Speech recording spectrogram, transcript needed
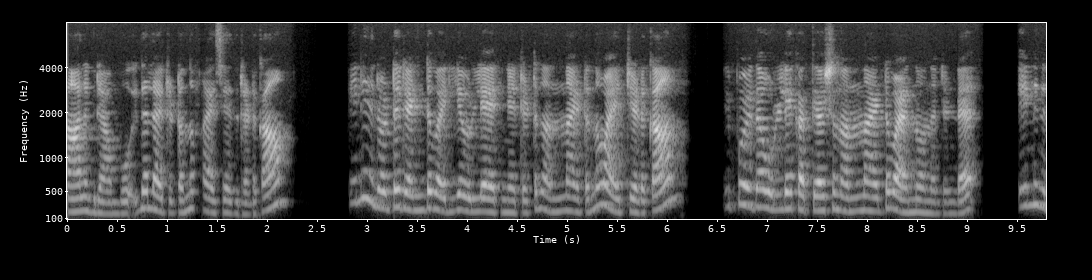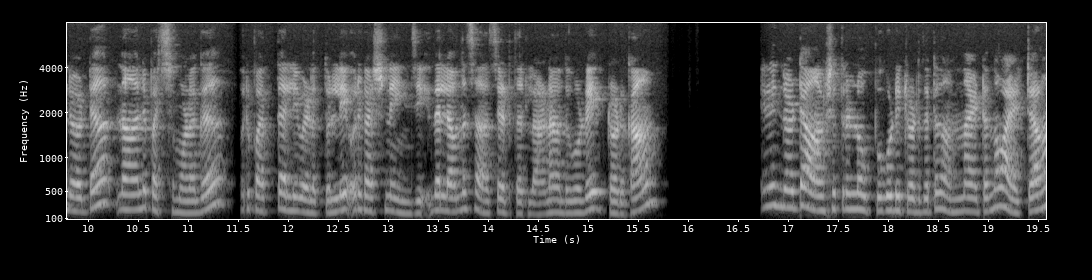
നാല് ഗ്രാമ്പൂ ഇതെല്ലാം ഇട്ടിട്ടൊന്ന് ഫ്രൈ ചെയ്തിട്ടെടുക്കാം. പിന്നെ ഇതിലോട്ട് രണ്ട് വലിയ ഉള്ളി അരിഞ്ഞിട്ടിട്ട് നന്നായിട്ടൊന്ന് വഴറ്റിയെടുക്കാം. ഇപ്പോൾ ഇതാ ഉള്ളിയൊക്കെ അത്യാവശ്യം നന്നായിട്ട് വഴന്നു വന്നിട്ടുണ്ട്. ഇനി ഇതിലോട്ട് നാല് പച്ചമുളക് ഒരു പത്തല്ലി വെളുത്തുള്ളി ഒരു കഷ്ണം ഇഞ്ചി ഇതെല്ലാം ഒന്ന് ചതച്ചെടുത്തിട്ടുള്ളതാണ്. അതുകൂടി ഇട്ട് കൊടുക്കാം ഇനി ഇതിലോട്ട് ആവശ്യത്തിനുള്ള ഉപ്പ് കൂടി ഇട്ട് കൊടുത്തിട്ട് നന്നായിട്ടൊന്ന് വഴറ്റാം.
